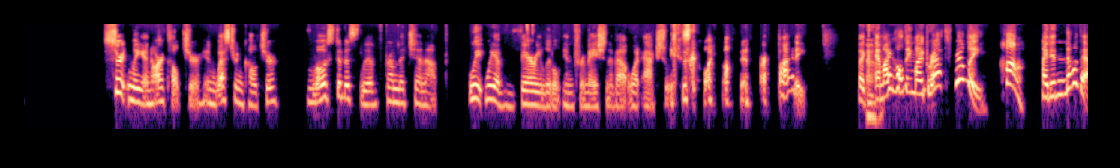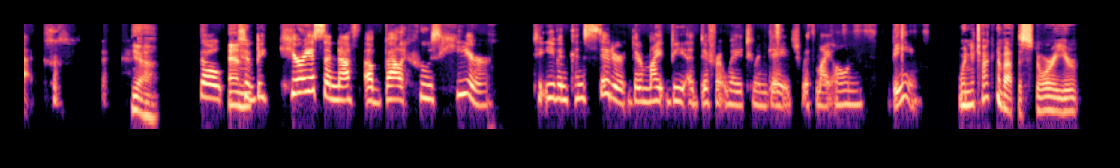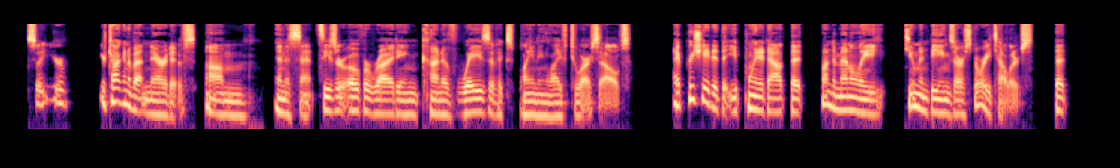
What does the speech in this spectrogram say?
certainly in our culture, in Western culture, most of us live from the chin up. We, we have very little information about what actually is going on in our body. Like, uh, am I holding my breath? Really? Huh. I didn't know that. Yeah. So and, to be curious enough about who's here to even consider there might be a different way to engage with my own being. When you're talking about the story, you're so you're you're talking about narratives, um, in a sense. These are overriding kind of ways of explaining life to ourselves. I appreciated that you pointed out that fundamentally human beings are storytellers.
